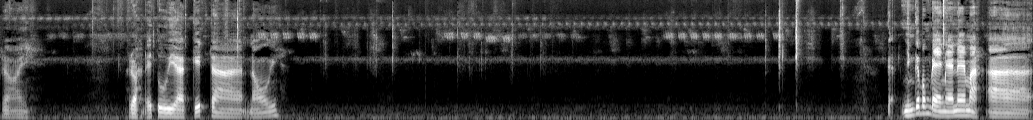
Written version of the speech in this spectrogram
Rồi. Rồi để tôi à, kết nối những cái bóng đèn này anh em à, à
